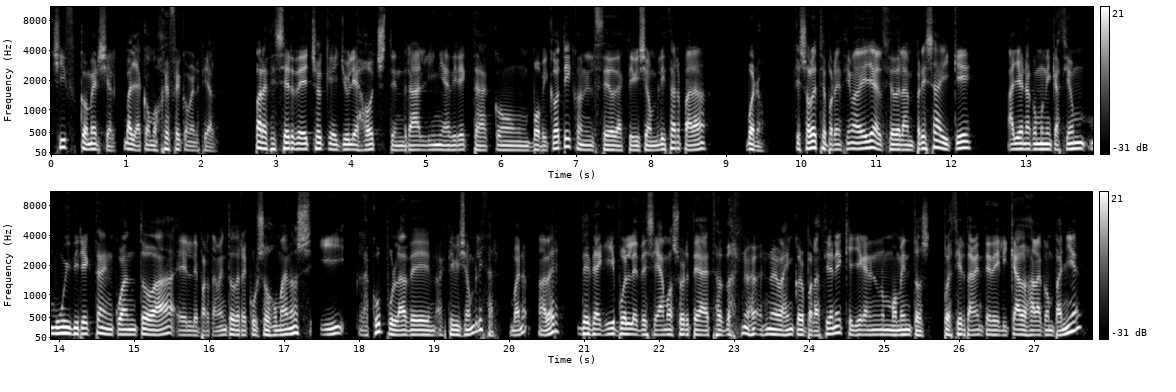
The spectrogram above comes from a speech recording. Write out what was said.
Chief Commercial, vaya, como jefe comercial. Parece ser, de hecho, que Julia Hodge tendrá línea directa con Bobby Kotick, con el CEO de Activision Blizzard, para, bueno, que solo esté por encima de ella el CEO de la empresa y que haya una comunicación muy directa en cuanto a el Departamento de Recursos Humanos y la cúpula de Activision Blizzard. Bueno, a ver, desde aquí pues les deseamos suerte a estas dos nuevas incorporaciones que llegan en unos momentos pues ciertamente delicados a la compañía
